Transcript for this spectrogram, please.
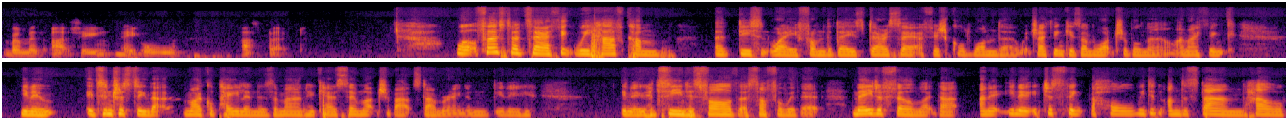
when there's actually a all aspect? Well, first I'd say I think we have come a decent way from the days, dare I say, a fish called Wanda, which I think is unwatchable now. And I think, you know, it's interesting that Michael Palin is a man who cares so much about stammering and, you know, you know, had seen his father suffer with it, made a film like that. And it, you know, it just think the whole, we didn't understand how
